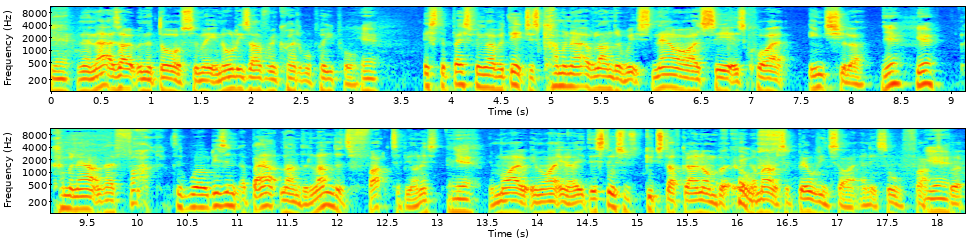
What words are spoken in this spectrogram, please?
yeah. and then that has opened the doors to meeting all these other incredible people. yeah It's the best thing I ever did. Just coming out of London, which now I see it as quite insular. yeah yeah Coming out and go, fuck, the world isn't about London. London's fucked, to be honest. Yeah. In my, in my, you know, there's still some good stuff going on, but at the moment it's a building site and it's all fucked. Yeah. But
